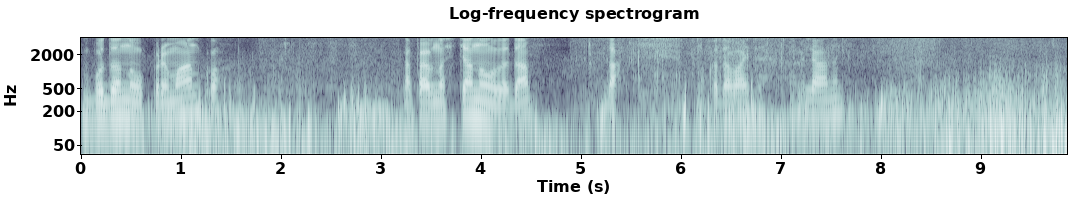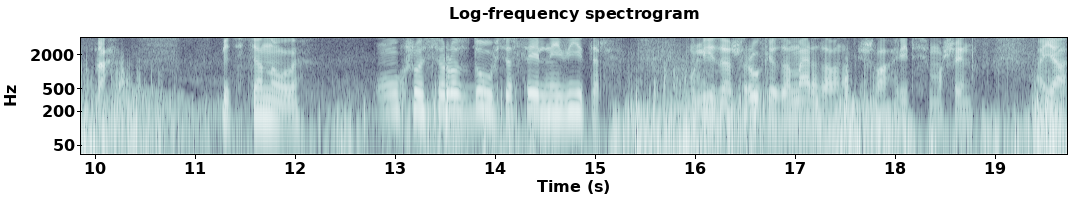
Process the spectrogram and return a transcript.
боданув приманку. Напевно, стягнули, да? Да. Ну-ка давайте глянемо. Да. Підстягнули. Ух, щось роздувся сильний вітер. У Лізи аж руки замерзла, вона пішла грітися в машину. А я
